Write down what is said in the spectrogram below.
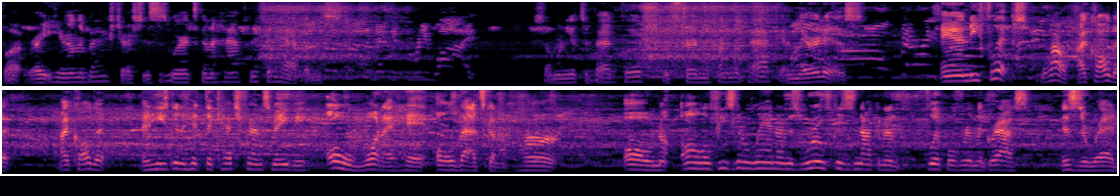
But right here on the backstretch, this is where it's gonna happen if it happens. Someone gets a bad push, gets turned in front of the pack, and there it is. And he flips. Wow, I called it. I called it. And he's gonna hit the catch fence, maybe. Oh, what a hit. Oh, that's gonna hurt. Oh, no. Oh, if he's gonna land on his roof because he's not gonna flip over in the grass. This is a red.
